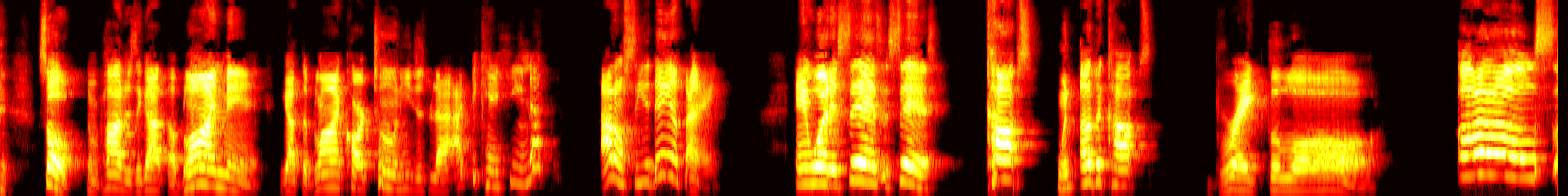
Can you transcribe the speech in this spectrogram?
so the Potters, they got a blind man. You got the blind cartoon. He just be like, I can't see nothing. I don't see a damn thing. And what it says, it says, cops, when other cops break the law. Oh, so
